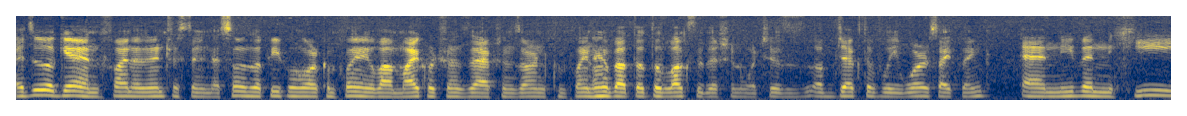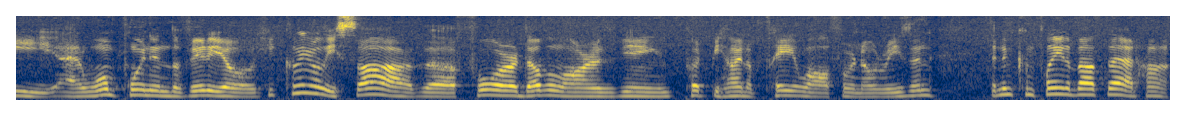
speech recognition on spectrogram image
I do again find it interesting that some of the people who are complaining about microtransactions aren't complaining about the deluxe edition, which is objectively worse, I think. And even he, at one point in the video, he clearly saw the four double arms being put behind a paywall for no reason. Didn't complain about that, huh?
